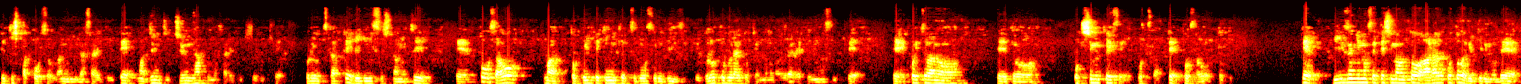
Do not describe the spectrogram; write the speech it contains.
適した酵素が見出されていて、まあ、順次チューンアップもされてきていて、これを使ってリリースした後、えー、糖鎖をまあ特異的に結合するビーズというブロッドグライトというものが売られていますので、えー、こいつはあの、えっ、ー、と、オキシム形成を使って糖鎖を解く。で、ビーズに乗せてしまうと洗うことができるので、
